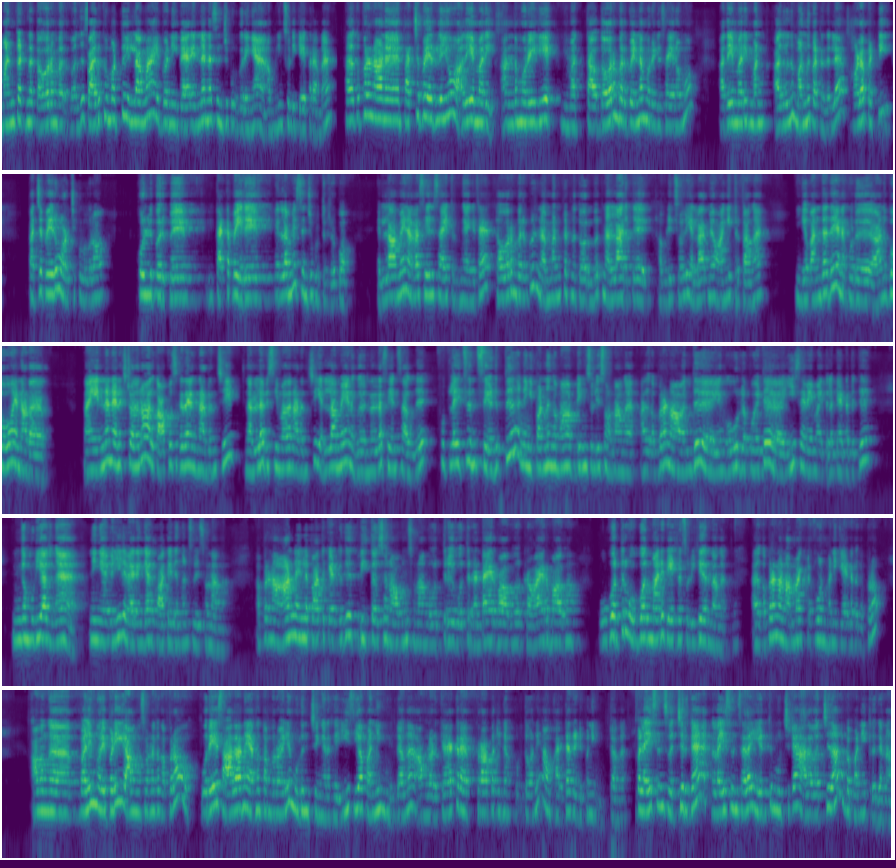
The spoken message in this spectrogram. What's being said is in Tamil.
மண் கட்டின துவரம் வந்து பருப்பு மட்டும் இல்லாம இப்ப நீ வேற என்னென்ன செஞ்சு கொடுக்குறீங்க அப்படின்னு சொல்லி கேக்குறாங்க அதுக்கப்புறம் நான் பச்சை பயிர்லயும் அதே மாதிரி அந்த முறையிலேயே த- துவரம் பருப்பு என்ன முறையில செய்யறோமோ அதே மாதிரி மண் அது வந்து மண்ணு கட்டுறது இல்ல முளை கட்டி பச்சை பயிரும் உடைச்சு கொடுக்குறோம். கொள்ளு பருப்பு தட்டைப்பயிறு எல்லாமே செஞ்சு கொடுத்துட்டு இருக்கோம். எல்லாமே நல்லா சேல்ஸ் ஆயிட்டு இருக்குங்க என்கிட்ட. துவரம் பருப்பு ந- மண் கட்டின துவரம் பருப்பு நல்லா இருக்கு அப்படின்னு சொல்லி எல்லாருமே வாங்கிட்டு இருக்காங்க. இங்க வந்தது எனக்கு ஒரு அனுபவம். என்னோட நான் என்ன நினைச்சிட்டு வந்தனோ அதுக்கு ஆப்போசிட்டா தான் எனக்கு நடந்துச்சு. நல்ல விஷயமா தான் நடந்துச்சு. எல்லாமே எனக்கு நல்ல சேல்ஸ் ஆகுது. ஃபுட் லைசன்ஸ் எடுத்து நீங்க பண்ணுங்கம்மா அப்படின்னு சொல்லி சொன்னாங்க. அதுக்கப்புறம் நான் வந்து எங்க ஊர்ல போயிட்டு இ சேவை மையத்துல கேட்டதுக்கு இங்க முடியாதுங்க. நீங்க வெளியில வேற எங்கேயாவது பாத்துடுங்கன்னு சொல்லி சொன்னாங்க. அப்புறம் நான் ஆன்லைன்ல பார்த்து கேட்டதுக்கு த்ரீ தௌசண்ட் ஆகும்னு சொன்னாங்க. ஒருத்தர் ஒருத்தர் ரெண்டாயிரம் ரூபாய் ஆகும் ஒருத்தர் ஆயிரம் ரூபாய் ஆகும். ஒவ்வொருத்தரும் ஒவ்வொரு மாதிரி ரேட்ல சொல்லிட்டே இருந்தாங்க. அதுக்கப்புறம் நான் அம்மா கிட்ட ஃபோன் பண்ணி கேட்டதுக்கு அப்புறம் அவங்க வழிமுறைப்படி அவங்க சொன்னதுக்கு அப்புறம் ஒரே சாதாரண இரநூத்தம்பது ரூபாயிலே முடிஞ்சுங்க எனக்கு. ஈஸியா பண்ணி கொடுத்தாங்க அவங்களோட கேட்கற ப்ராப்பர்ட்டி நான் கொடுத்த உடனே அவங்க கரெக்டா ரெடி பண்ணி கொடுத்தாங்க இப்ப லைசன்ஸ் வச்சிருக்கேன். லைசன்ஸ் எல்லாம் எடுத்து முடிச்சுட்டேன். அதை வச்சுதான் இப்ப பண்ணிட்டு இருக்கேன் நான்.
